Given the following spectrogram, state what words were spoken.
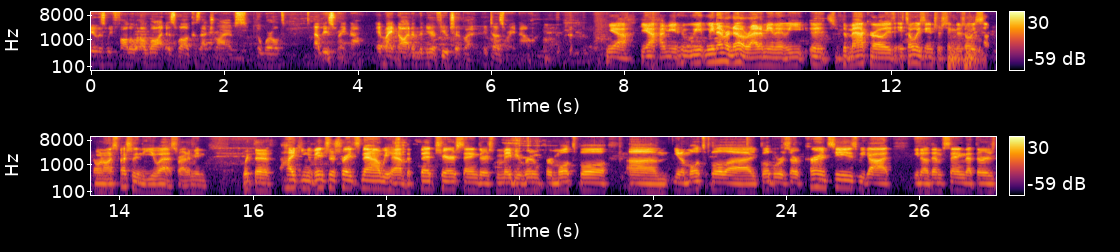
news we follow a lot as well because that drives the world, at least right now. It might not in the near future, but it does right now. Yeah, yeah. I mean, we, we never know, right? I mean, it, it's the macro is it's always interesting. There's always something going on, especially in the U.S., right? I mean, with the hiking of interest rates now, we have the Fed chair saying there's maybe room for multiple, um, you know, multiple uh, global reserve currencies. We got you know them saying that there's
